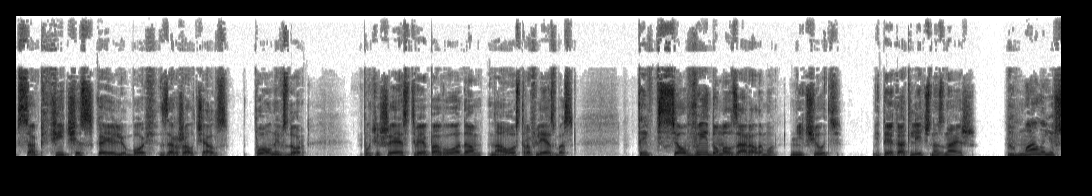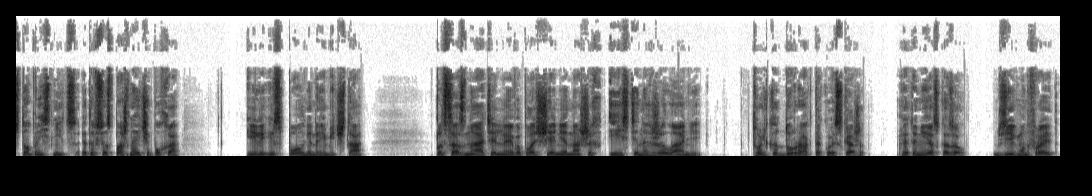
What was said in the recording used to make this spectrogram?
«Сапфическая любовь», — заржал Чарльз. «Полный вздор. Путешествие по водам на остров Лесбос». «Ты все выдумал!» — заорал ему. «Ничуть. И ты это отлично знаешь. Мало ли что приснится, это все сплошная чепуха. Или исполненная мечта, подсознательное воплощение наших истинных желаний. Только дурак такое скажет. Это не я сказал. Зигмунд Фрейд.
